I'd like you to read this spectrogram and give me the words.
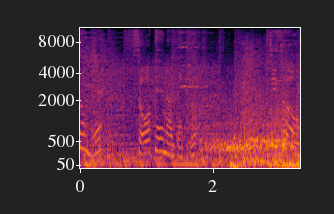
そうね想定内だけど。地図は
